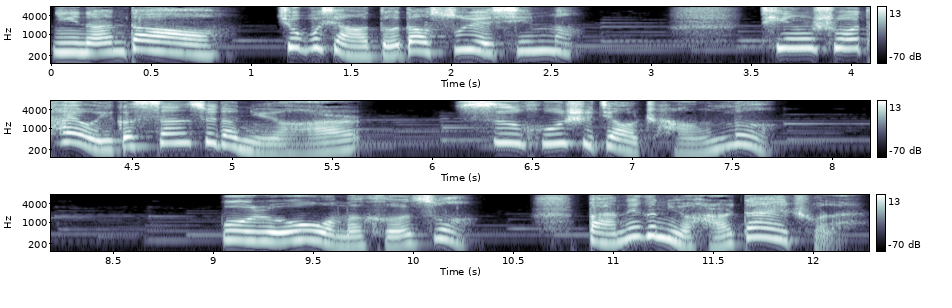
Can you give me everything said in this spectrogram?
你难道？就不想要得到苏月心吗？听说他有一个三岁的女儿，似乎是叫长乐。不如我们合作，把那个女孩带出来。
